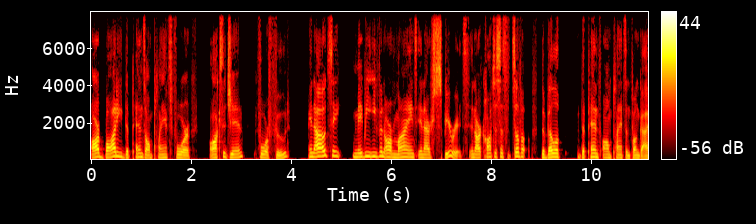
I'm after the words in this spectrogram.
our body depends on plants for oxygen, for food. And I would say maybe even our minds and our spirits and our consciousness itself develop depends on plants and fungi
